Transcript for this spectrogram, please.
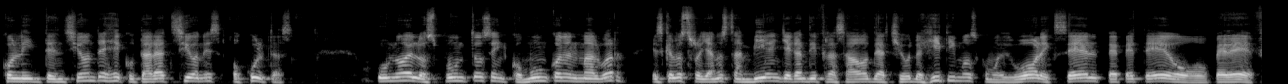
con la intención de ejecutar acciones ocultas, uno de los puntos en común con el malware es que los troyanos también llegan disfrazados de archivos legítimos como Word, Excel, PPT o PDF.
